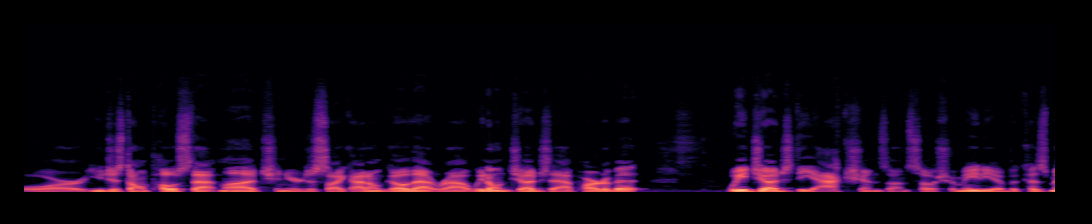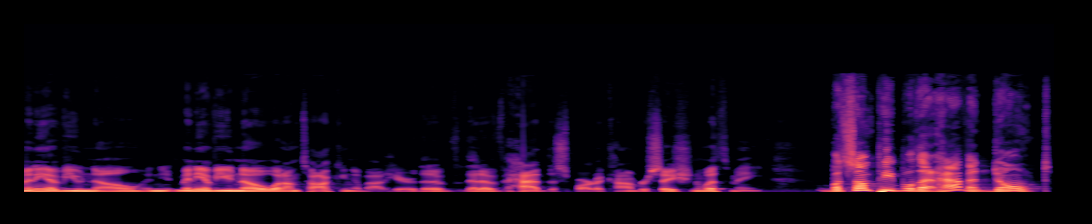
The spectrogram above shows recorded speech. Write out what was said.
or you just don't post that much and you're just like, I don't go that route. We don't judge that part of it. We judge the actions on social media because many of you know, and many of you know what I'm talking about here that have that have had the Sparta conversation with me. But some people that haven't don't.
